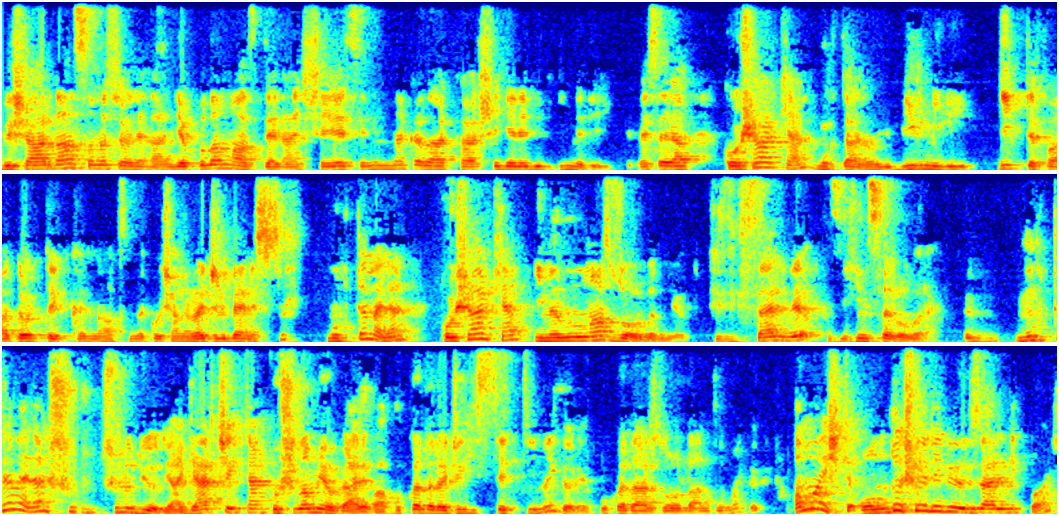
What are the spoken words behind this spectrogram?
dışarıdan sana söylenen yapılamaz denen şeye senin ne kadar karşı gelebildiğinle de ilgili. Mesela koşarken muhtemelen 1 mili ilk defa 4 dakikanın altında koşan Roger Bannister muhtemelen koşarken inanılmaz zorlanıyordu. Fiziksel ve zihinsel olarak. E, muhtemelen şu, şunu diyordu ya gerçekten koşulamıyor galiba bu kadar acı hissettiğime göre, bu kadar zorlandığıma göre. Ama işte onda şöyle bir özellik var.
